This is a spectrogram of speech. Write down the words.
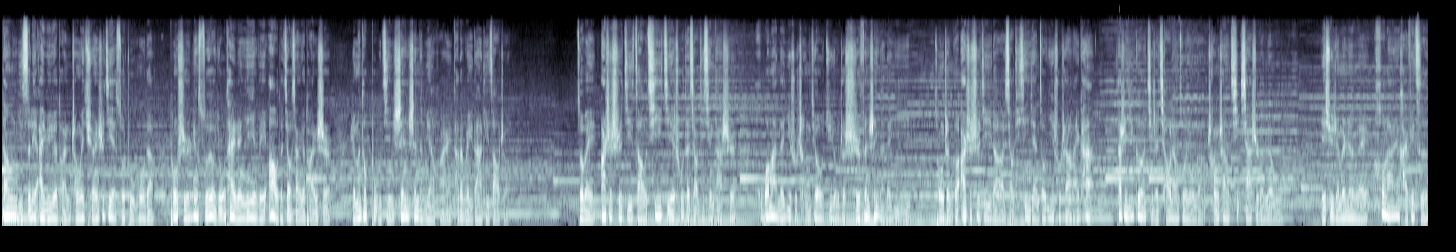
当以色列爱乐乐团成为全世界所瞩目的。同时，令所有犹太人引以为傲的交响乐团时，人们都不禁深深地缅怀他的伟大缔造者。作为二十世纪早期杰出的小提琴大师，胡伯曼的艺术成就具有着十分深远的意义。从整个二十世纪的小提琴演奏艺术上来看，他是一个起着桥梁作用的承上启下式的人物。也许人们认为，后来海菲茨。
